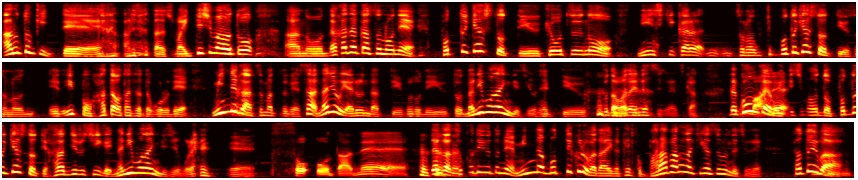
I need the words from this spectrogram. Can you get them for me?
あの時って、あれだったんです、まあ、言ってしまうと、あの、なかなかそのね、ポッドキャストっていう共通の認識から、その、ポッドキャストっていうその、えー一本旗を立てたところで、みんなが集まった時にさあ何をやるんだっていうことで言うと、何もないんですよねっていうことは話題になってたじゃないですか。だ今回も 言ってしまうと、ポッドキャストっていう旗印以外何もないんですよ、これ。ね。えそうだね。えだからそこで言うとね、みんな持ってくる話題が結構バラバラな気がするんですよね。例えば、うん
